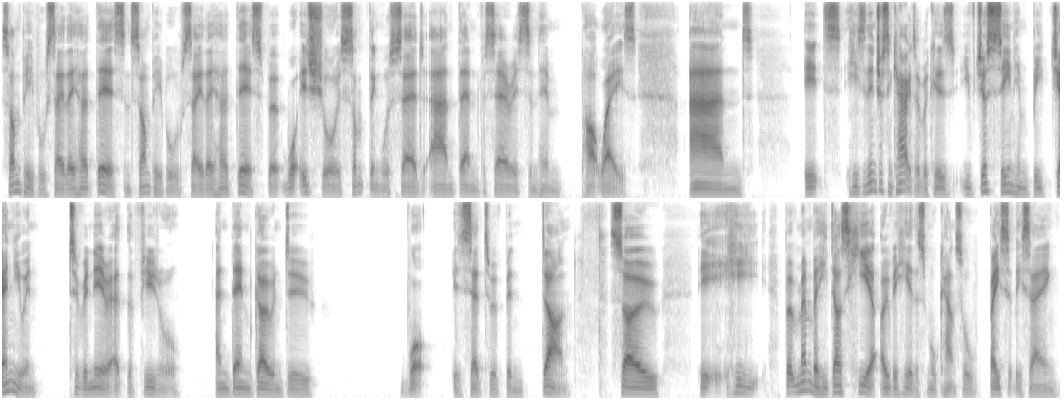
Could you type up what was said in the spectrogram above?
Some people say they heard this, and some people say they heard this. But what is sure is something was said, and then Viserys and him part ways. And it's he's an interesting character because you've just seen him be genuine to Rhaenyra at the funeral and then go and do what is said to have been done. So he, but remember, he does hear overhear the small council basically saying,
